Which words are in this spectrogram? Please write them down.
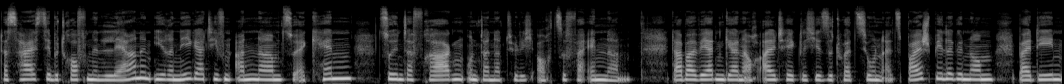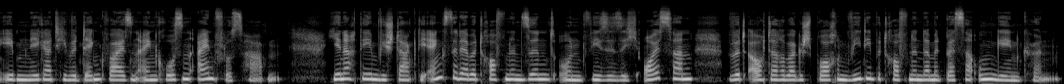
Das heißt, die Betroffenen lernen, ihre negativen Annahmen zu erkennen, zu hinterfragen und dann natürlich auch zu verändern. Dabei werden gerne auch alltägliche Situationen als Beispiele genommen, bei denen eben negative Denkweisen einen großen Einfluss haben. Je nachdem, wie stark die Ängste der Betroffenen sind und wie sie sich äußern, wird auch darüber gesprochen, wie die Betroffenen damit besser umgehen können.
